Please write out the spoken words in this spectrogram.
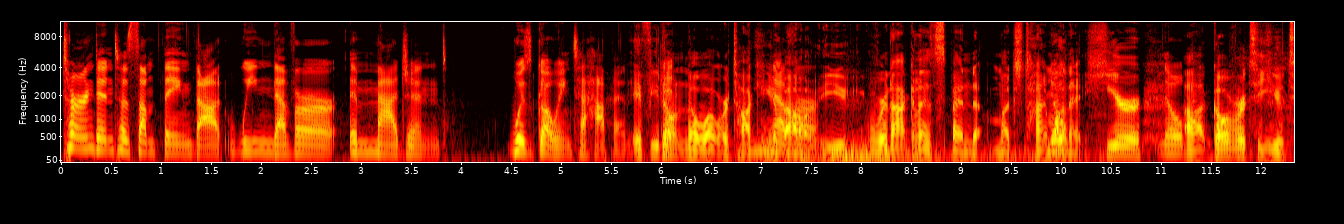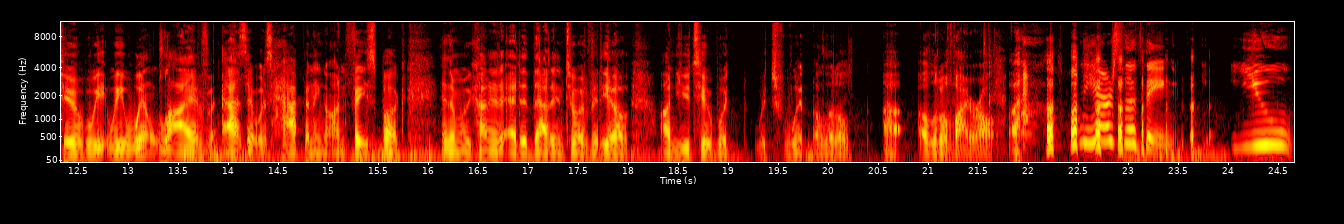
turned into something that we never imagined was going to happen. If you don't it, know what we're talking never. about, you, we're not going to spend much time nope. on it here. Nope. Uh, go over to YouTube. We, we went live as it was happening on Facebook, and then we kind of edited that into a video on YouTube, which, which went a little uh, a little viral. Here's the thing, you.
